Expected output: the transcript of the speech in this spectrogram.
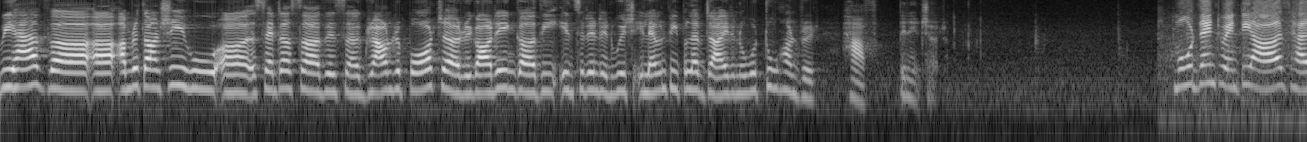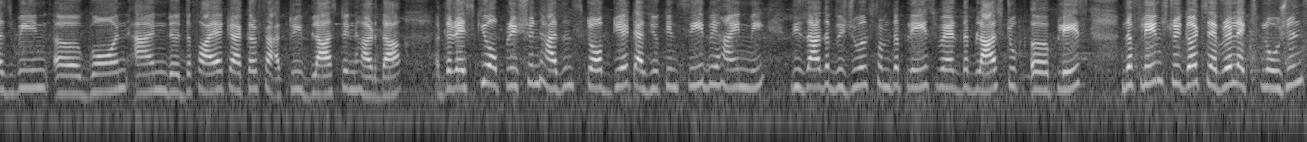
We have uh, uh, Amritanshi who uh, sent us uh, this uh, ground report uh, regarding the incident in which 11 people have died and over 200 have been injured. More than 20 hours has been uh, gone and uh, the firecracker factory blast in Harda. The rescue operation hasn't stopped yet as you can see behind me. These are the visuals from the place where the blast took uh, place. The flames triggered several explosions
